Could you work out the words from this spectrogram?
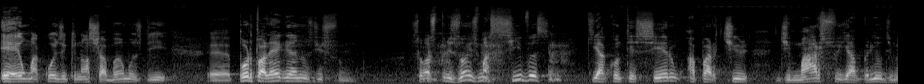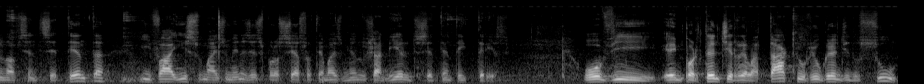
é uma coisa que nós chamamos de eh, Porto Alegre Anos de Sumo. São as prisões massivas que aconteceram a partir de março e abril de 1970 e vai isso mais ou menos, esse processo até mais ou menos janeiro de 73. Houve, é importante relatar que o Rio Grande do Sul,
